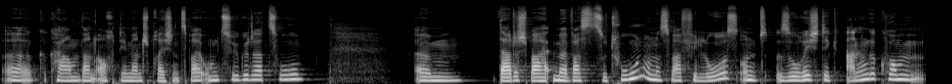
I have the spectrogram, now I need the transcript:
äh, kamen dann auch dementsprechend zwei Umzüge dazu. Ähm, dadurch war immer was zu tun und es war viel los und so richtig angekommen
